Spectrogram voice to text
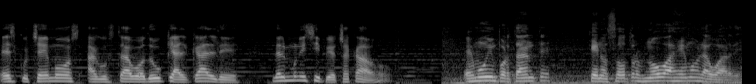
Escuchemos a Gustavo Duque, alcalde del municipio Chacao. Es muy importante que nosotros no bajemos la guardia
